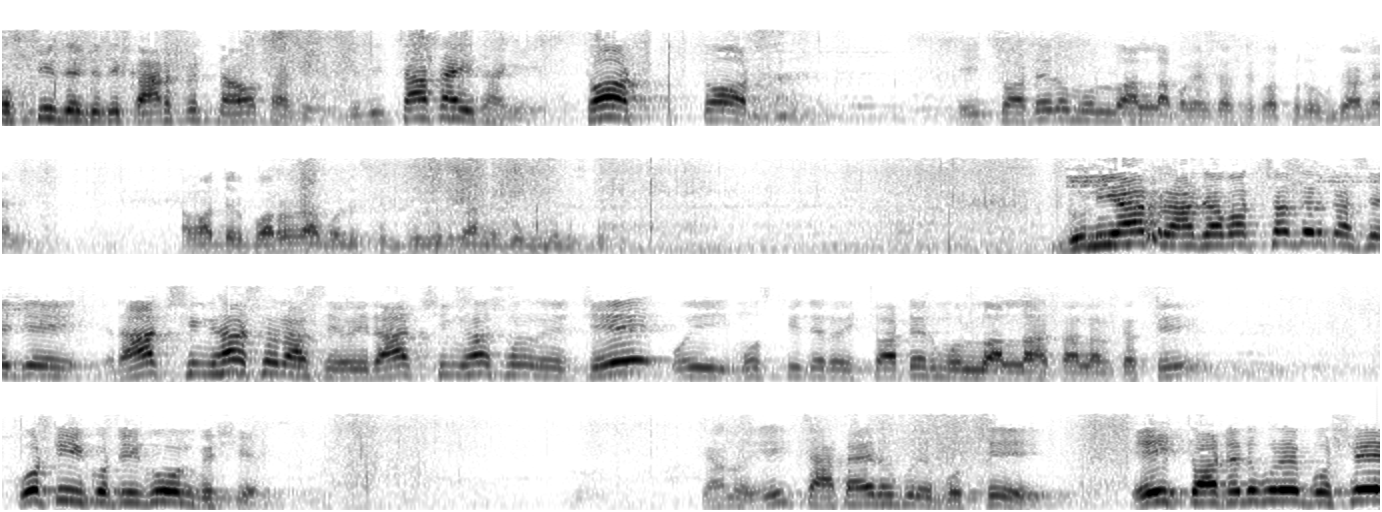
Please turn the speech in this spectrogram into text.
মসজিদে যদি কার্পেট নাও থাকে, যদি চাটাই থাকে, চট চট, এই চটেরও মূল্য আল্লাহ পাকের কাছে কত রোগ জানেন? আমাদের বড়রা বলেছেন বুজুর্গানের দিন বলেছেন। দুনিয়ার রাজা বাচ্চাদের কাছে যে রাজ সিংহাসন আছে, ওই রাজ সিংহাসনের চেয়ে ওই মসজিদের ওই চটের মূল্য আল্লাহ তালার কাছে কোটি কোটি গুণ বেশি আছে। কেন? এই চাটায়ের উপরে বসে, এই চটের উপরে বসে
